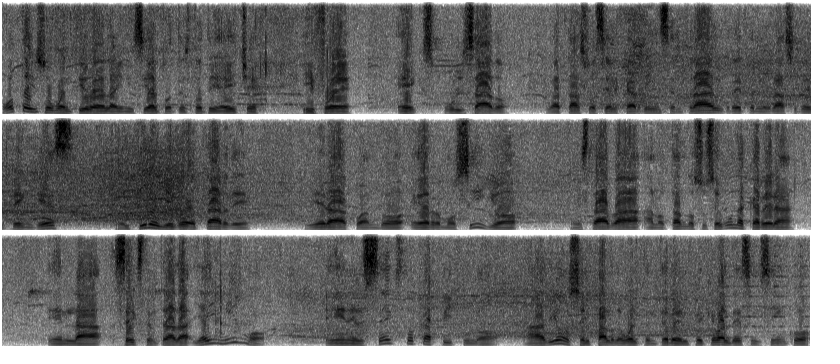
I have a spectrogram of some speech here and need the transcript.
Cota hizo buen tiro de la inicial, protestó Tiaeche y fue expulsado. Batazo hacia el jardín central, reta en el brazo de Bengues. El tiro llegó tarde y era cuando Hermosillo estaba anotando su segunda carrera en la sexta entrada y ahí mismo en el sexto capítulo adiós el palo de vuelta entero del Peque Valdés el 5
